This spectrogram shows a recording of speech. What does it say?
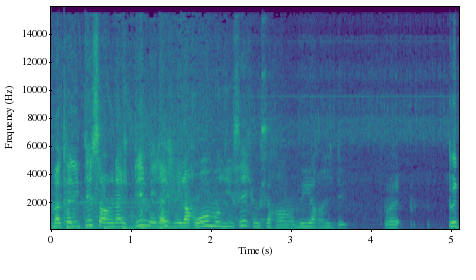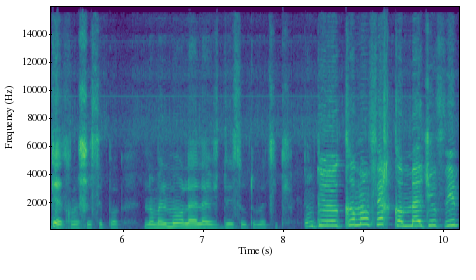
ma qualité, c'est un HD, mais là, je vais la remodifier. Je vais faire un meilleur HD. Ouais. Peut-être, hein, je sais pas. Normalement, là, la HD, c'est automatique. Donc, euh, comment faire comme Mathieu fait?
